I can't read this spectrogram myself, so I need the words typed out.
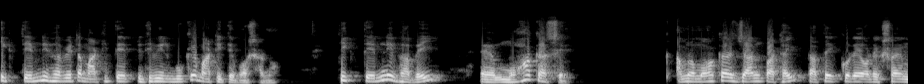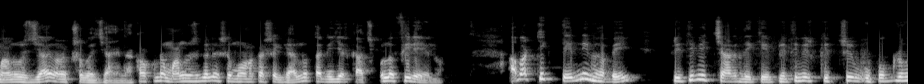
ঠিক তেমনি ভাবে এটা মাটিতে পৃথিবীর বুকে মাটিতে বসানো। ঠিক তেমনি ভাবেই আহ, মহাকাশে আমরা মহাকাশ যান পাঠাই তাতে করে অনেক সময় মানুষ যায় অনেক সময় যায় না। কখনো মানুষ গেলে সে মহাকাশে গেল তার নিজের কাজ করল ফিরে এলো। আবার ঠিক তেমনি ভাবেই পৃথিবীর চারদিকে পৃথিবীর কৃত্রিম উপগ্রহ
